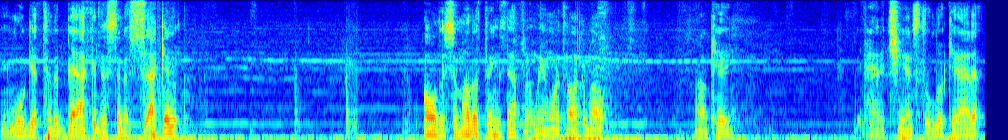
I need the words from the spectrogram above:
And we'll get to the back of this in a second. Oh, there's some other things definitely I want to talk about. Okay. I've had a chance to look at it.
